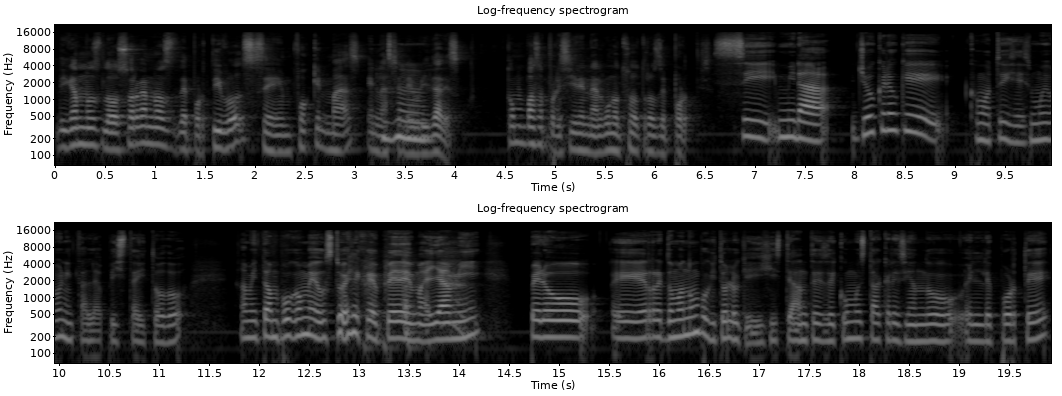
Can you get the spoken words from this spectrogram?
digamos, los órganos deportivos se enfoquen más en las celebridades. ¿Cómo pasa por decir en algunos otros deportes? Sí, mira, yo creo que, como tú dices, muy bonita la pista y todo. A mí tampoco me gustó el GP de Miami, pero eh, retomando un poquito lo que dijiste antes de cómo está creciendo el deporte,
